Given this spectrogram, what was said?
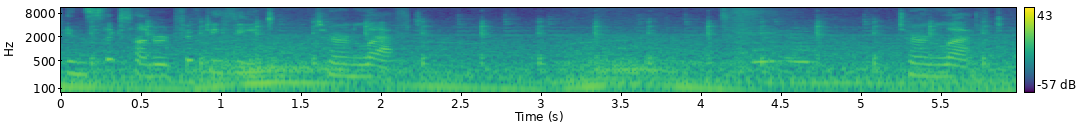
In 650 feet, turn left. Turn left.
